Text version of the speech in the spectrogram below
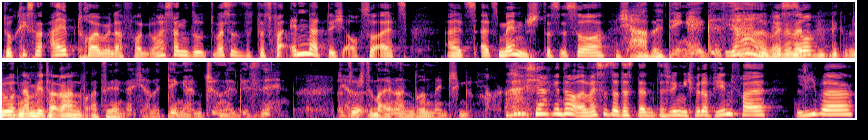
du kriegst dann Albträume davon. Du hast dann, du, weißt du, das, verändert dich auch so als, als, als Mensch. Das ist so, Ich habe Dinge gesehen. Ja, so wie weißt wenn wir so, du- Vietnam-Veteranen erzählen, ich habe Dinge im Dschungel gesehen. Die haben mich zu einem anderen Menschen gemacht. ja, genau. Weißt du, so, das, deswegen, ich würde auf jeden Fall lieber,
